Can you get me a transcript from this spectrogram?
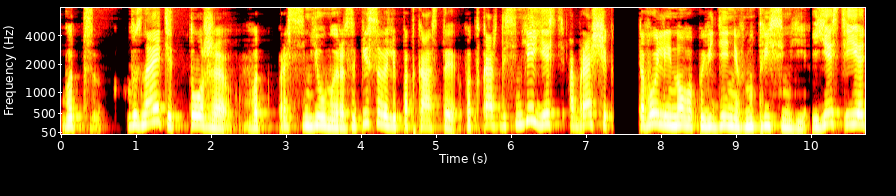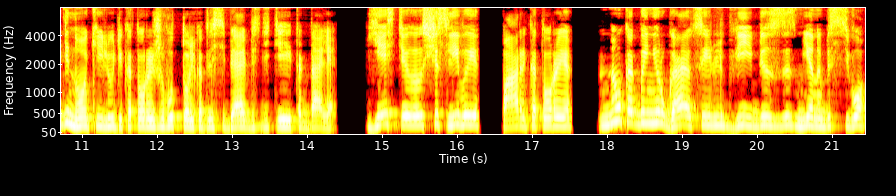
вот вы знаете, тоже вот про семью мы записывали подкасты. Вот в каждой семье есть образчик того или иного поведения внутри семьи. И есть и одинокие люди, которые живут только для себя, без детей и так далее. Есть э, счастливые пары, которые, ну, как бы и не ругаются, и в любви, и без измены, без всего.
